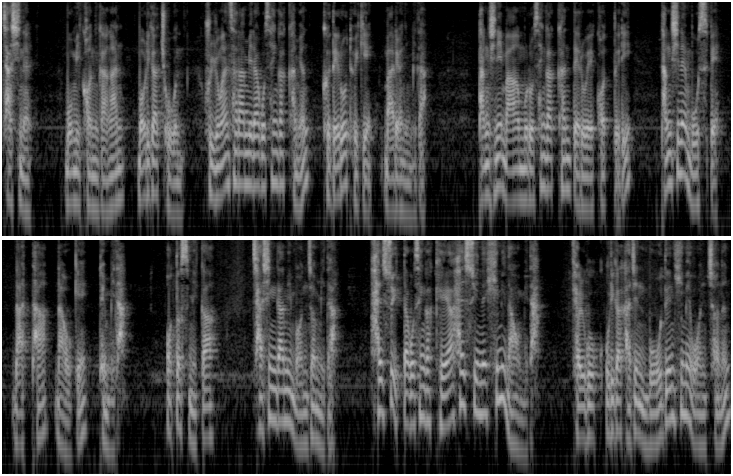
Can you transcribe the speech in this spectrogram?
자신을 몸이 건강한, 머리가 좋은, 훌륭한 사람이라고 생각하면 그대로 되기 마련입니다. 당신이 마음으로 생각한 대로의 것들이 당신의 모습에 나타나오게 됩니다. 어떻습니까? 자신감이 먼저입니다. 할 수 있다고 생각해야 할 수 있는 힘이 나옵니다. 결국 우리가 가진 모든 힘의 원천은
